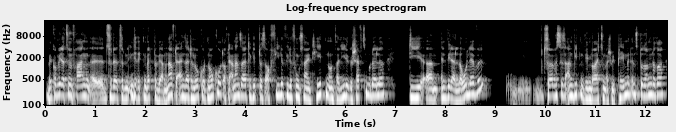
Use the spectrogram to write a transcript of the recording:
wir kommen wieder zu den Fragen äh, zu, der, zu den indirekten Wettbewerben. Ne? Auf der einen Seite Low-Code, No-Code, auf der anderen Seite gibt es auch viele, viele Funktionalitäten und valide Geschäftsmodelle, die ähm, entweder Low-Level äh, Services anbieten, wie im Bereich zum Beispiel Payment insbesondere,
